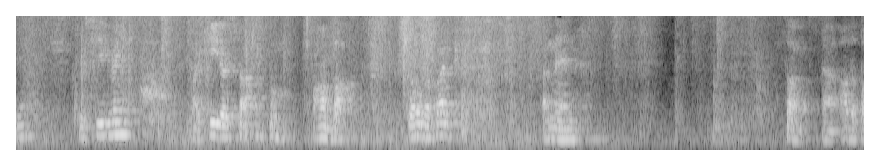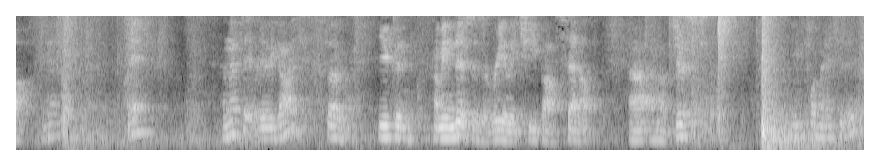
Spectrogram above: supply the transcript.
Yeah. Receiving, Aikido style, boom, arm bar shoulder break, and then thumb, uh, other bar. Yeah? yeah? And that's it really guys. So you can, I mean this is a really cheap ass setup uh, and I've just implemented it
